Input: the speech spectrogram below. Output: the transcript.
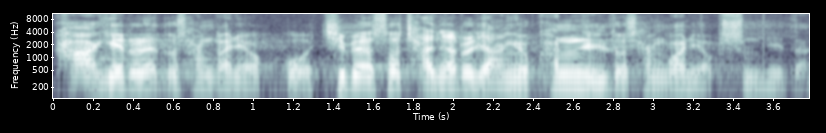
가게를 해도 상관이 없고 집에서 자녀를 양육하는 일도 상관이 없습니다.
